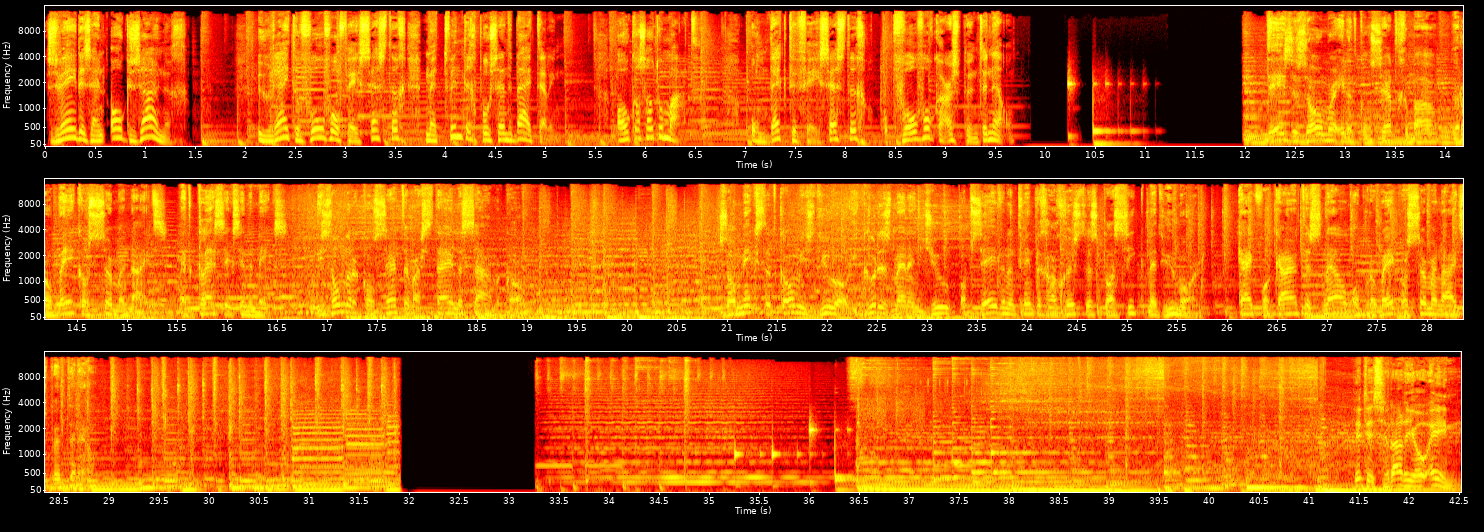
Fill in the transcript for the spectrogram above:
Zweden zijn ook zuinig. U rijdt de Volvo V60 met 20% bijtelling. Ook als automaat. Ontdek de V60 op volvocars.nl. Deze zomer in het Concertgebouw de Robeco Summer Nights. Met classics in the mix. Bijzondere concerten waar stijlen samenkomen. Zo mixt het komisch duo I Goodest Man and Jew op 27 augustus klassiek met humor. Kijk voor kaarten snel op robecosummernights.nl. is Radio 1.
